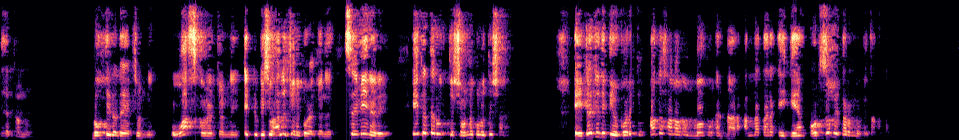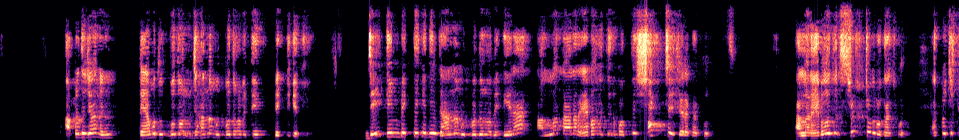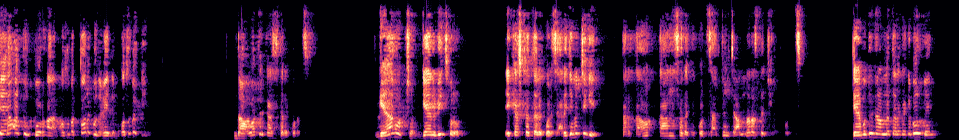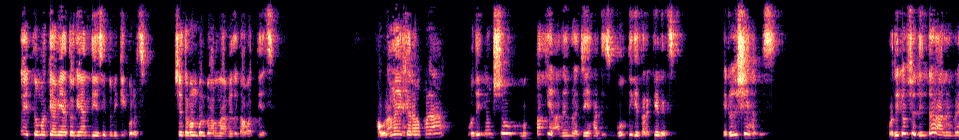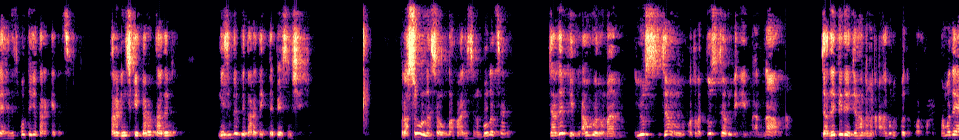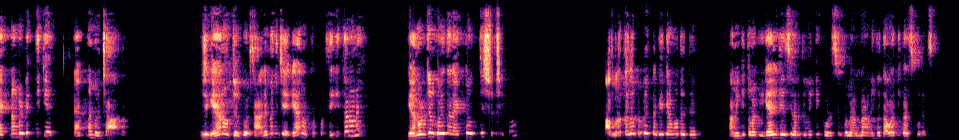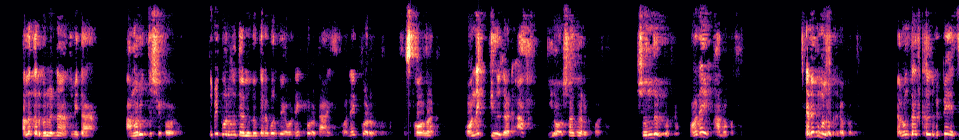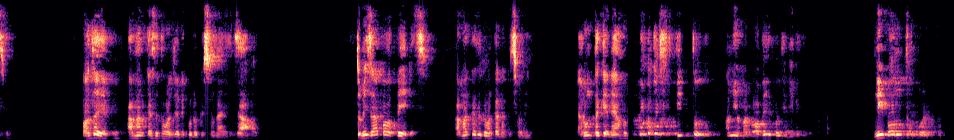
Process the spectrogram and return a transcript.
জন্য, বক্তৃতা দেওয়ার জন্য, ওয়াজ করার জন্য, একটু কিছু আলোচনা করার জন্য, সেমিনারে, এটা তার উদ্দেশ্য, অন্য কোনো উদ্দেশ্য না। এটা যদি কেউ করে আল্লাহ তারা এই জ্ঞান অর্জনের আপনি তো জানেন, কেয়ামত উদ্বোধন, জাহান্নাম উদ্বোধন হবে তিন ব্যক্তিকে দিয়ে। যেই তিন ব্যক্তিকে দিয়ে জাহান্নাম উদ্বোধন হবে, এরা আল্লাহ তাআলার ইবাদতের মধ্যে সবচেয়ে সেরা কাজ করবে আল্লাহর ইবাদতের শ্রেষ্ঠতম কাজ করবে একটা হচ্ছে কোরআন অথবা তলবুল ইলম অথবা কি? দাওয়াতের কাজ তারা করেছে। জ্ঞান অর্জন, জ্ঞান বিতরণ, এই কাজটা তারা করেছে। হচ্ছে কি? তারা দান- সাদাকা হচ্ছে আল্লাহ রাস্তায় জিহাদ কেমন দিন আল্লাহ তারা তাকে বলবেন, এই তোমাকে আমি এত জ্ঞান দিয়েছি, তুমি কি করেছ? সে তখন বলবে, আল্লাহ, আমি তো দাওয়াত দিয়েছি। কেরামরা অধিকাংশ মুত্তাকি আলেমরা যে হাদিস বলতে গিয়ে তারা কেড়েছে এটা হচ্ছে সেই হাদিস। অধিকাংশ দিনদার আলেমরা হাদিস বলতে গিয়ে তারা কেঁদেছে। তারা নিজকে কারণ তাদের, নিজেদেরকে তারা দেখতে পেয়েছেন সে রাসূলুল্লাহ সাল্লাল্লাহু আলাইহি বলেছেন, যাদেরকে মান ইউসজারু অথবা তুসজারু বিহিম আন-নার, যাদেরকে দিয়ে আগুন উৎপাদন করা এক নম্বর ব্যক্তিকে, এক নম্বর যে জ্ঞান অর্জন করেছে। আলেম মানে যে জ্ঞান অর্জন করেছে। কি কারণে? জ্ঞান অর্জন করে তার একটা উদ্দেশ্য ছিল, আল্লাহ বলবেন, তাকে কেমন দেন আমি কি তোমাকে জ্ঞান দিয়েছিলাম? তুমি কি করেছ? বলে, আল্লাহ, আমি তো দাওয়াতি কাজ করেছি। আল্লাহ তাআলা বলবেন, না, তুমি তা আমার উদ্দেশ্যে করো। তুমি করেছ তাহলে লোকেরা বলবে, অনেক বড় দায়ী অনেক বড় স্কলার অনেক কিছু জানে। আহ, কি অসাধারণ কথা, সুন্দর কথা, অনেক ভালো কথা। এরকম লোকেরা বলে। এবং তার তুমি পেয়েছ। অতএব আমার কাছে তোমার জন্য কোনো কিছু নাই, যাও। তুমি যা পাওয়া পেয়ে গেছো। আমার কাছে তোমার কেন কিছু নেই? এবং তাকে নেওয়া হবে। আমি আমার রবের প্রতি নিবেদিত। করলাম নিবন্ধ করলাম।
